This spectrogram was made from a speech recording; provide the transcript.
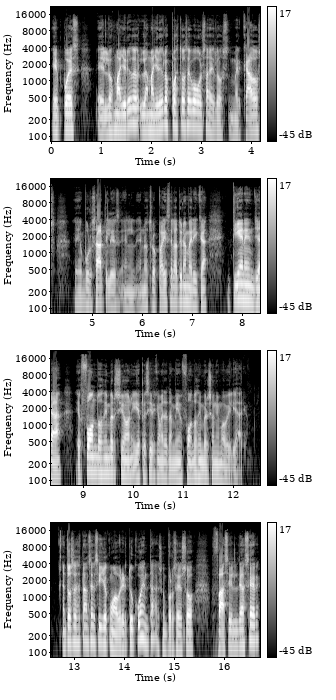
eh, pues eh, los la mayoría de los puestos de bolsa de los mercados bursátiles en, en, nuestros países de Latinoamérica tienen ya fondos de inversión y específicamente también fondos de inversión inmobiliario. Entonces es tan sencillo como abrir tu cuenta, es un proceso fácil de hacer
